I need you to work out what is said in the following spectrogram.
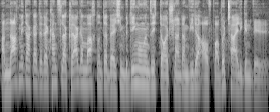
Am Nachmittag hatte der Kanzler klargemacht, unter welchen Bedingungen sich Deutschland am Wiederaufbau beteiligen will.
